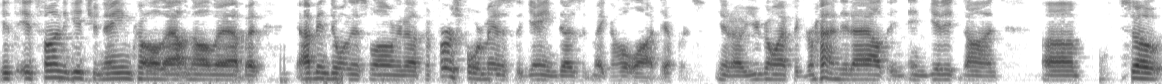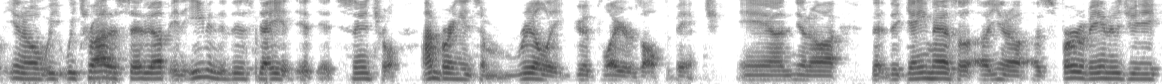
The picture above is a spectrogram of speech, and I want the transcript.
it's it's fun to get your name called out and all that but i've been doing this long enough. The first four minutes of the game doesn't make a whole lot of difference. You know you're going to have to grind it out and, and get it done. Um, so you know we, we try to set it up and even to this day at, at, at central i'm bringing some really good players off the bench. And you know the, the game has a, a you know a spurt of energy.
